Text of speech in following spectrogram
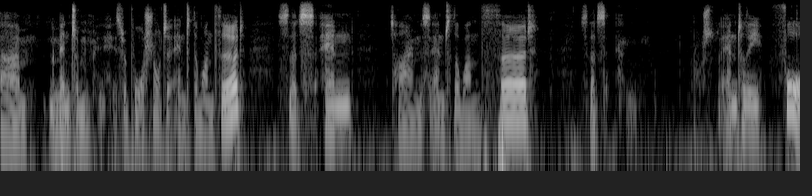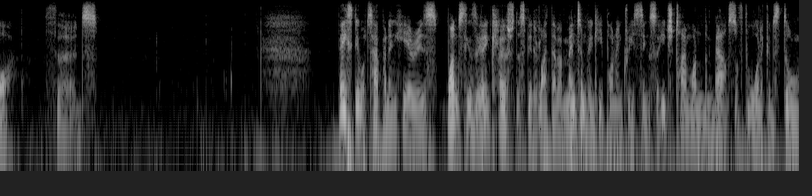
um, momentum is proportional to n to the one third, so that's n times n to the one third, so that's n to the four thirds. Basically what's happening here is once things are getting close to the speed of light, their momentum can keep on increasing. So each time one of them bounces off the wall, it can still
